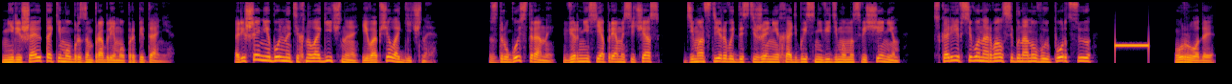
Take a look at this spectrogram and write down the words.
не решают таким образом проблему пропитания. Решение больно технологичное и вообще логичное. С другой стороны, вернись я прямо сейчас, демонстрировать достижение ходьбы с невидимым освещением, скорее всего нарвался бы на новую порцию Уроды.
